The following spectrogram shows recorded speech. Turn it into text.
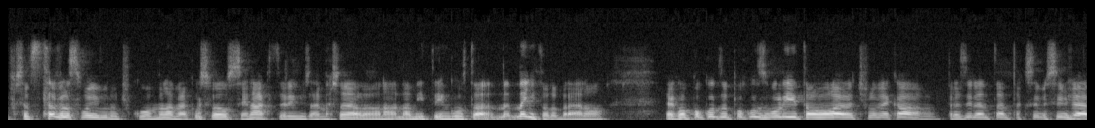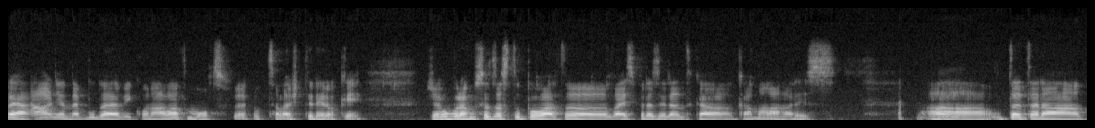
představil svoji vnučku omylem jako svého syna, který už zemřel na, na meetingu. Ta, ne, není to dobré, no. Jako pokud, pokud zvolí tohle člověka prezidentem, tak si myslím, že reálně nebude vykonávat moc jako celé čtyři roky. Že ho bude muset zastupovat uh, viceprezidentka Kamala Harris. A to je teda,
